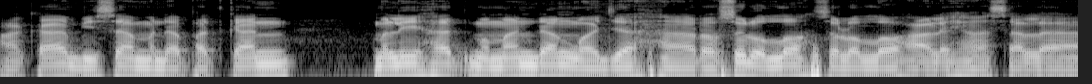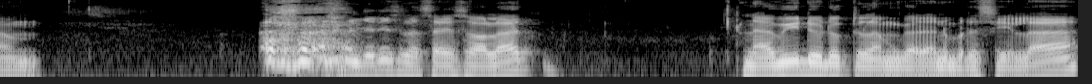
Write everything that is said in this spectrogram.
maka bisa mendapatkan melihat memandang wajah Rasulullah Shallallahu Alaihi Wasallam. Jadi selesai sholat, Nabi duduk dalam keadaan bersila,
